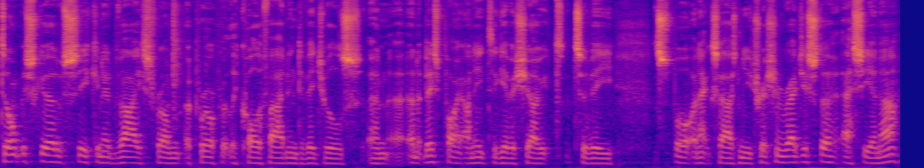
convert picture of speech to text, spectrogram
Don't be scared of seeking advice from appropriately qualified individuals. And, and at this point, I need to give a shout to the Sport and Exercise Nutrition Register, SENR,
